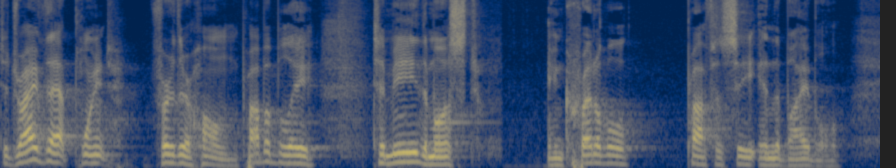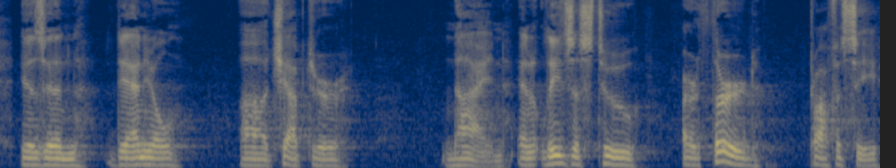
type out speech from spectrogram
To drive that point further home, probably to me the most incredible prophecy in the Bible is in Daniel uh, chapter 9. And it leads us to our third prophecy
